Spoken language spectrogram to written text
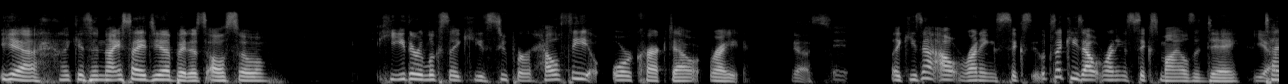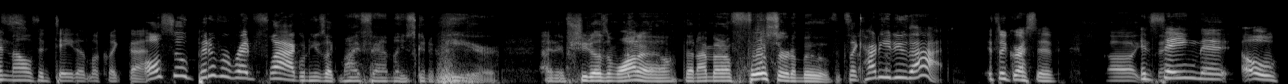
Yeah, like it's a nice idea, but it's also he either looks like he's super healthy or cracked out, right? Yes. Eh, like he's not out running six. It looks like he's out running six miles a day, ten miles a day to look like that. Also, bit of a red flag when he's like, "My family's gonna be here, and if she doesn't want to, then I'm gonna force her to move." It's like, how do you do that? It's aggressive. Uh, and think? saying that oh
